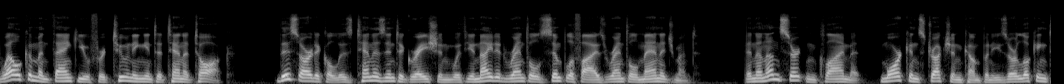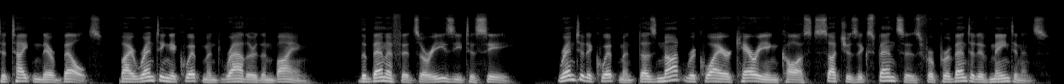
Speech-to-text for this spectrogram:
Welcome and thank you for tuning into Tenna Talk. This article is Tenna's integration with United Rentals simplifies rental management. In an uncertain climate, more construction companies are looking to tighten their belts by renting equipment rather than buying. The benefits are easy to see. Rented equipment does not require carrying costs such as expenses for preventative maintenance.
